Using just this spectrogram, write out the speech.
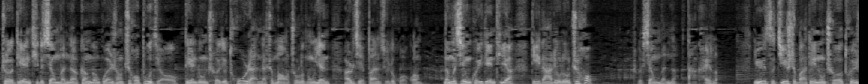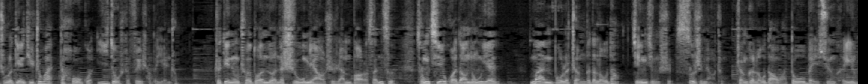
这电梯的箱门呢刚刚关上之后不久，电动车就突然呢是冒出了浓烟，而且伴随着火光。那么幸亏电梯啊抵达六楼之后，这个箱门呢打开了，女子及时把电动车推出了电梯之外，但后果依旧是非常的严重。这电动车短短的十五秒是燃爆了三次，从起火到浓烟漫布了整个的楼道，仅仅是四十秒钟，整个楼道啊都被熏黑了。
